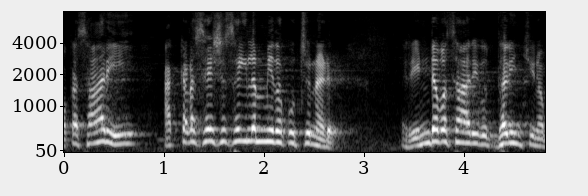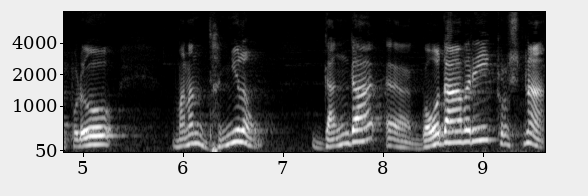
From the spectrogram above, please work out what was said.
ఒకసారి అక్కడ శేషశైలం మీద కూర్చున్నాడు. రెండవసారి ఉద్ధరించినప్పుడు మనం ధన్యులం. గంగా గోదావరి కృష్ణ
